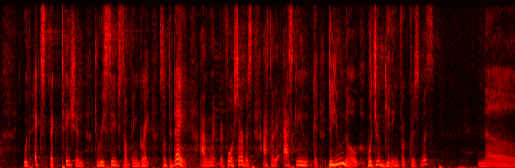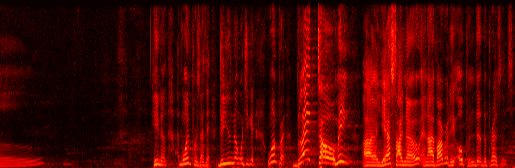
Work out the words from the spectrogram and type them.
with expectation to receive something great. So today, I went before service, I started asking, Do you know what you're getting for Christmas? No. He know. One person I said, "Do you know what you get?" One person, Blake told me, uh, "Yes, I know, and I've already opened the presents."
